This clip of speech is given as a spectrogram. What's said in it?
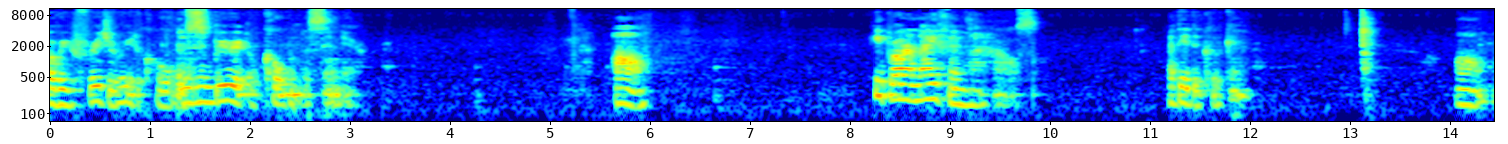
a refrigerator cold, the Mhm. spirit of coldness in there. Um he brought a knife in my house. I did the cooking. Um,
